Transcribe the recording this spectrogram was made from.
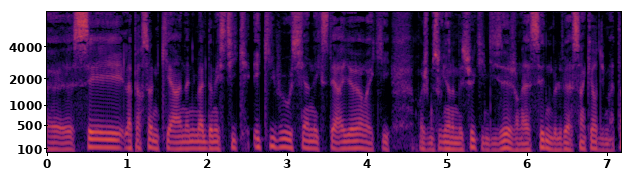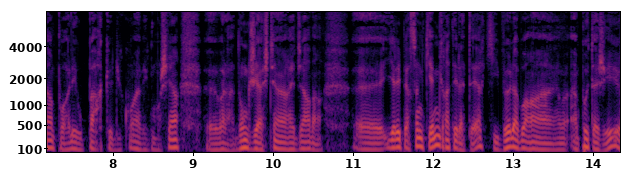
Euh, c'est la personne qui a un animal domestique et qui veut aussi un extérieur et qui, moi je me souviens d'un monsieur qui me disait j'en ai assez de me lever à 5 heures du matin pour aller au parc du coin avec mon chien. Euh, voilà, donc j'ai acheté un raid jardin. Il y a les personnes qui aiment gratter la terre, qui veulent avoir un, un potager.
